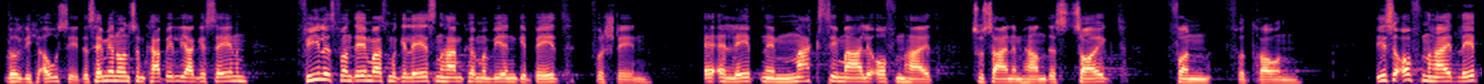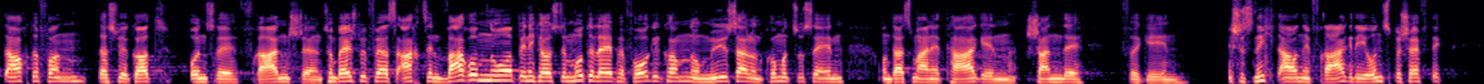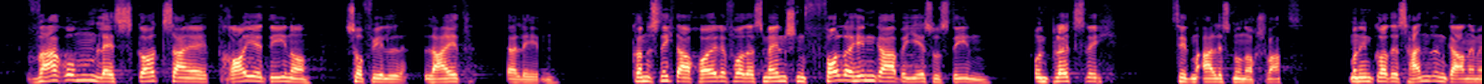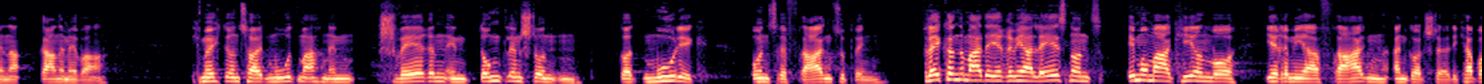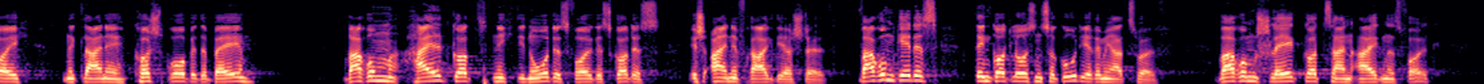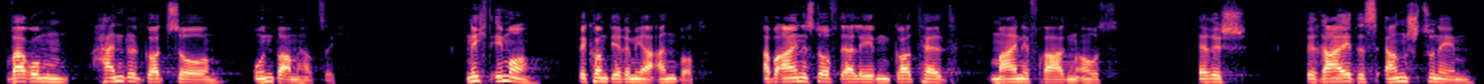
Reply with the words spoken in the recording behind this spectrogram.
wirklich aussieht. Das haben wir in unserem Kapitel ja gesehen. Vieles von dem, was wir gelesen haben, können wir ein Gebet verstehen. Er erlebt eine maximale Offenheit zu seinem Herrn. Das zeugt von Vertrauen. Diese Offenheit lebt auch davon, dass wir Gott unsere Fragen stellen. Zum Beispiel Vers 18, warum nur bin ich aus dem Mutterleib hervorgekommen, um Mühsal und Kummer zu sehen und dass meine Tage in Schande vergehen? Ist es nicht auch eine Frage, die uns beschäftigt? Warum lässt Gott seine treue Diener so viel Leid erleben? Kommt es nicht auch heute vor, dass Menschen voller Hingabe Jesus dienen und plötzlich sieht man alles nur noch schwarz? Man nimmt Gottes Handeln gar nicht, mehr, gar nicht mehr wahr. Ich möchte uns heute Mut machen, in schweren, in dunklen Stunden Gott mutig unsere Fragen zu bringen. Vielleicht könnt ihr mal der Jeremia lesen und immer markieren, wo Jeremia Fragen an Gott stellt. Ich habe euch eine kleine Kostprobe dabei. Warum heilt Gott nicht die Not des Volkes Gottes? Ist eine Frage, die er stellt. Warum geht es den Gottlosen so gut? Jeremia 12. Warum schlägt Gott sein eigenes Volk? Warum handelt Gott so unbarmherzig? Nicht immer bekommt Jeremia Antwort. Aber eines durfte er erleben, Gott hält meine Fragen aus. Er ist bereit, es ernst zu nehmen.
